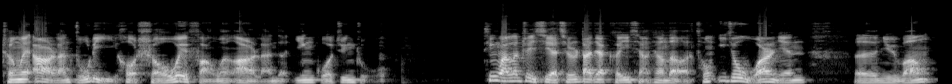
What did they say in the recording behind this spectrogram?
成为爱尔兰独立以后首位访问爱尔兰的英国君主。听完了这些，其实大家可以想象到，从一九五二年，呃，女王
